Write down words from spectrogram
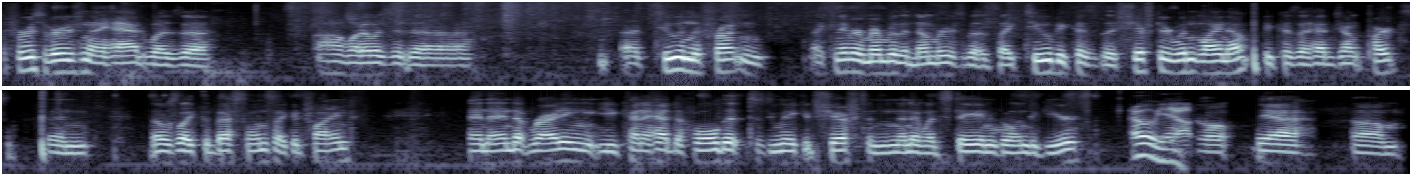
the first version I had was uh, oh, what was it? Uh, two in the front, and I can never remember the numbers, but it's like two because the shifter wouldn't line up because I had junk parts, and that was like the best ones I could find. And I end up riding. You kind of had to hold it to make it shift, and then it would stay and go into gear. Oh yeah. Oh yeah, um,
